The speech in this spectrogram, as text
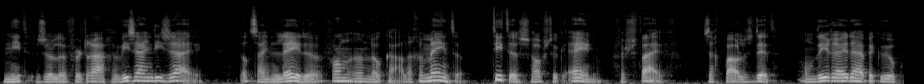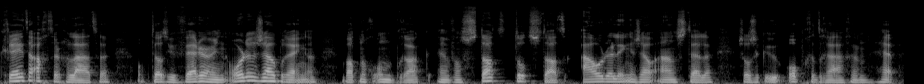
niet zullen verdragen. Wie zijn die zij? Dat zijn leden van een lokale gemeente. Titus, hoofdstuk 1, vers 5 zegt Paulus dit. Om die reden heb ik u op Kreta achtergelaten, opdat u verder in orde zou brengen wat nog ontbrak en van stad tot stad ouderlingen zou aanstellen, zoals ik u opgedragen heb.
